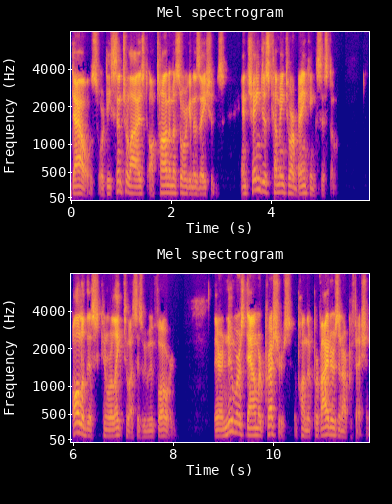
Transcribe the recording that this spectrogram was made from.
DAOs, or decentralized autonomous organizations, and changes coming to our banking system. All of this can relate to us as we move forward. There are numerous downward pressures upon the providers in our profession.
